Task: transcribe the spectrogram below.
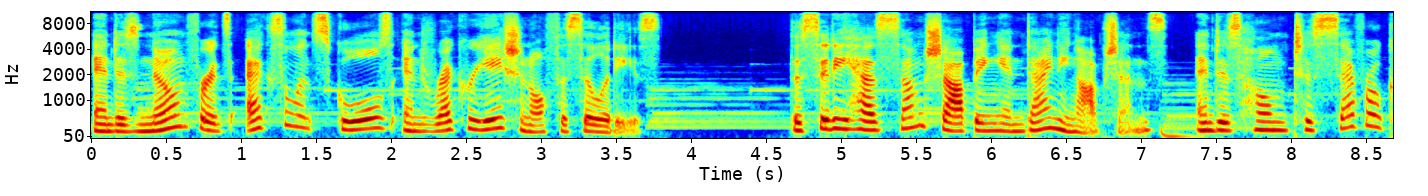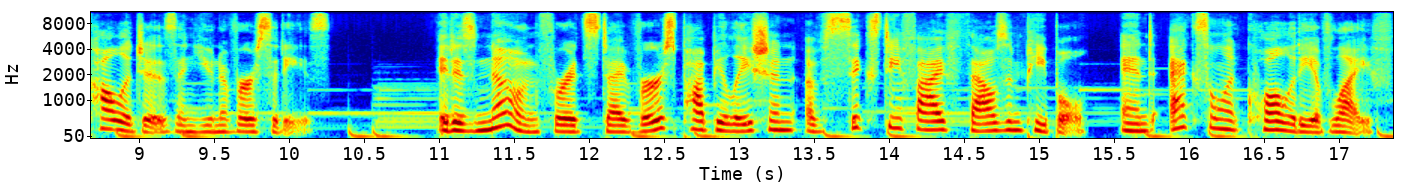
and is known for its excellent schools and recreational facilities. The city has some shopping and dining options and is home to several colleges and universities. It is known for its diverse population of 65,000 people and excellent quality of life.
